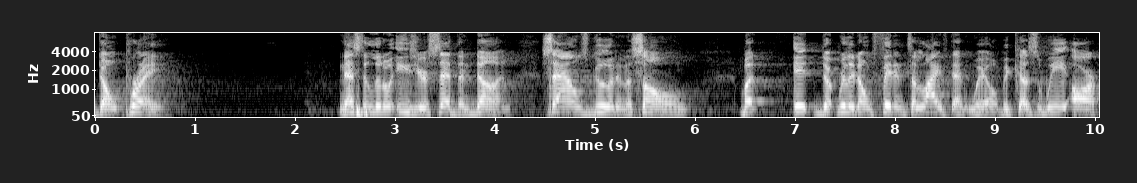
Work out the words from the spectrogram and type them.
don't pray. And that's a little easier said than done. Sounds good in a song, but it really don't fit into life that well because we are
